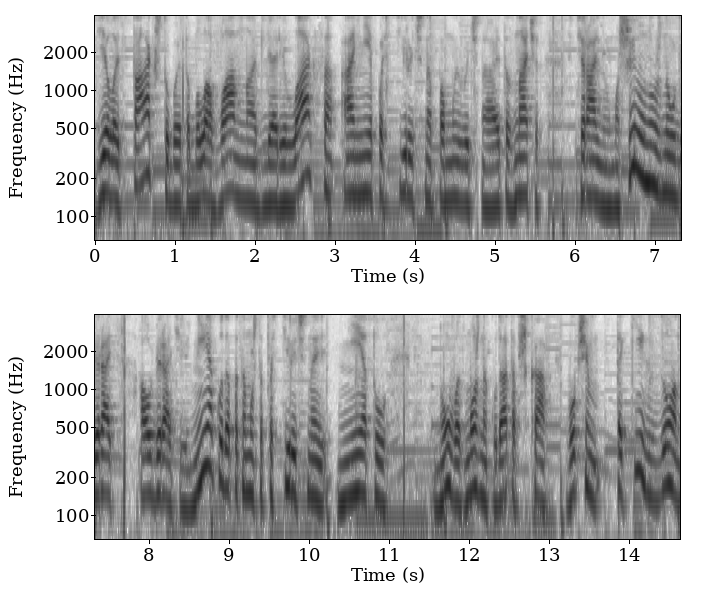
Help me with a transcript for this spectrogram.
делать так, чтобы это была ванна для релакса, а не постирочно-помывочная. А это значит стиральную машину нужно убирать, а убирать ее некуда, потому что постирочной нету. Ну, возможно, куда-то в шкаф. В общем, таких зон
